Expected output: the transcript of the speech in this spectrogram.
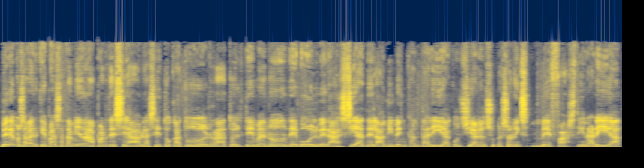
veremos a ver qué pasa. También aparte se habla, se toca todo el rato el tema, ¿no? De volver a Seattle. A mí me encantaría. Con Seattle Supersonics me fascinaría.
